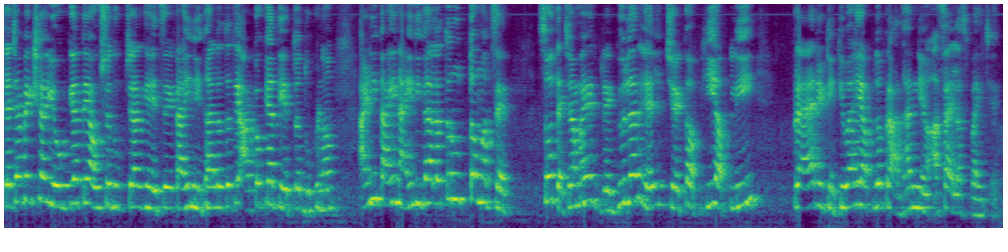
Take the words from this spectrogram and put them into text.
त्याच्यापेक्षा योग्य ते औषध उपचार घ्यायचे काही निघालं तर ते आटोक्यात येतं दुखणं. आणि काही नाही निघालं तर उत्तमच आहे. सो त्याच्यामुळे रेग्युलर हेल्थ चेकअप ही आपली प्रायोरिटी किंवा हे आपलं प्राधान्य असायलाच पाहिजे.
